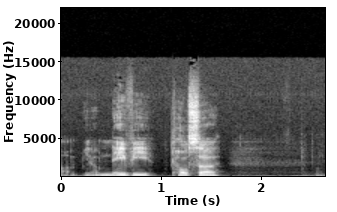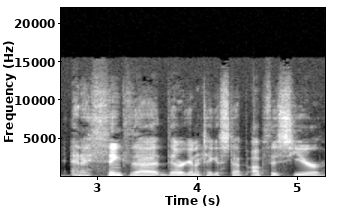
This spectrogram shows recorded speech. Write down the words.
um, you know, Navy, Tulsa. And I think that they're going to take a step up this year.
